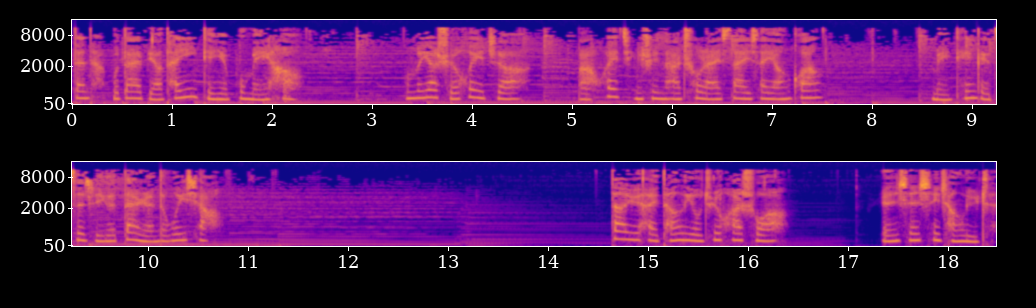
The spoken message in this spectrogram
但它不代表它一点也不美好。我们要学会着。把坏情绪拿出来晒一晒阳光，每天给自己一个淡然的微笑。大鱼海棠里有句话说：“人生是一场旅程，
